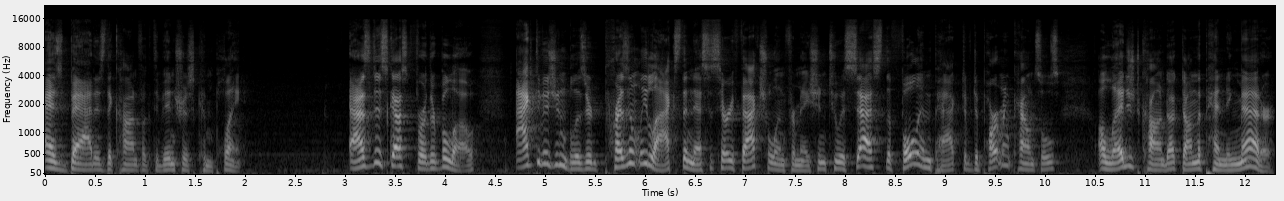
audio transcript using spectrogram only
as bad as the conflict of interest complaint. As discussed further below, Activision Blizzard presently lacks the necessary factual information to assess the full impact of department counsel's alleged conduct on the pending matter.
